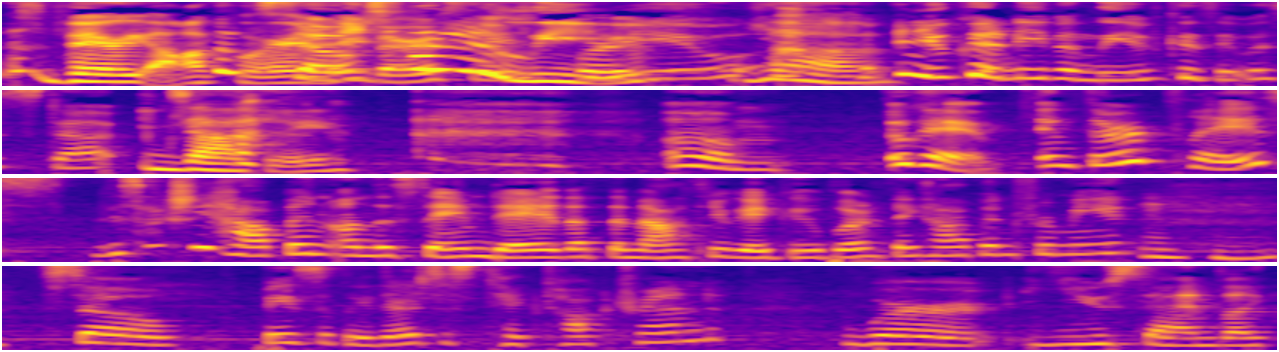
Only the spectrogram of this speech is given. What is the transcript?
it was very That's awkward so I just wanted to leave for you. yeah and you couldn't even leave because it was stuck. exactly Um. Okay. In third place, this actually happened on the same day that the Matthew Gray Gubler thing happened for me. mm-hmm. So basically, there's this TikTok trend where you send like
